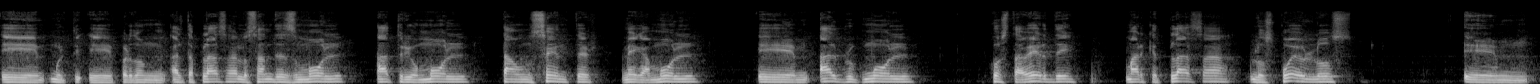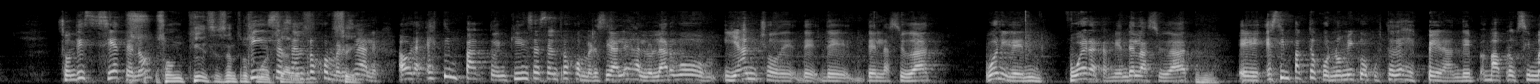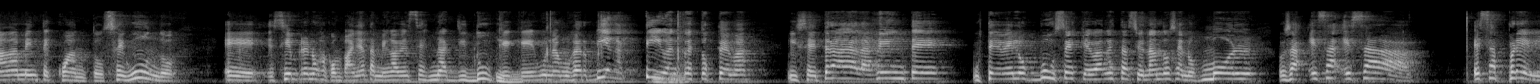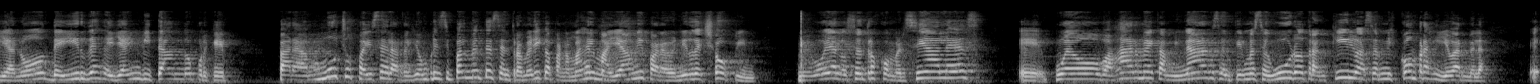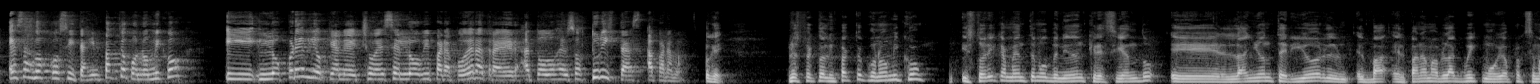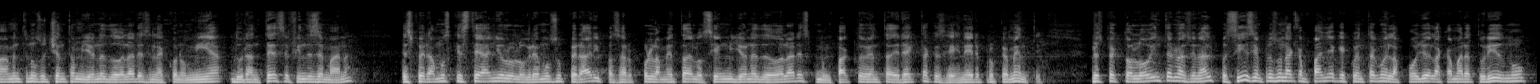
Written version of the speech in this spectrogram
eh, eh, perdón, Alta Plaza, Los Andes Mall, Atrio Mall, Town Center, Mega Mall, eh, Albrook Mall, Costa Verde, Market Plaza, Los Pueblos, Em, son 17, ¿no? Son 15 centros comerciales. 15 centros comerciales. Ahora, este impacto en 15 centros comerciales a lo largo y ancho de, la ciudad, bueno, y de fuera también de la ciudad, eh, ese impacto económico que ustedes esperan, de aproximadamente cuánto. Segundo, eh, siempre nos acompaña también a veces Nadie Duque, que es una mujer bien activa en todos estos temas, y se trae a la gente Usted ve los buses que van estacionándose en los malls, o sea, esa, esa, esa previa, ¿no? De ir desde ya invitando, porque para muchos países de la región, principalmente Centroamérica, Panamá es el Miami para venir de shopping. Me voy a los centros comerciales, eh, puedo bajarme, caminar, sentirme seguro, tranquilo, hacer mis compras y llevármelas. Eh, esas dos cositas, impacto económico y lo previo que han hecho es el lobby para poder atraer a todos esos turistas a Panamá. Okay. Respecto al impacto económico, históricamente hemos venido creciendo. el año anterior, el, Panama Black Week movió aproximadamente unos 80 millones de dólares en la economía durante ese fin de semana. Esperamos que este año lo logremos superar y pasar por la meta de los 100 millones de dólares como impacto de venta directa que se genere propiamente. Respecto al lobby internacional, pues sí, siempre es una campaña que cuenta con el apoyo de la Cámara de Turismo,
